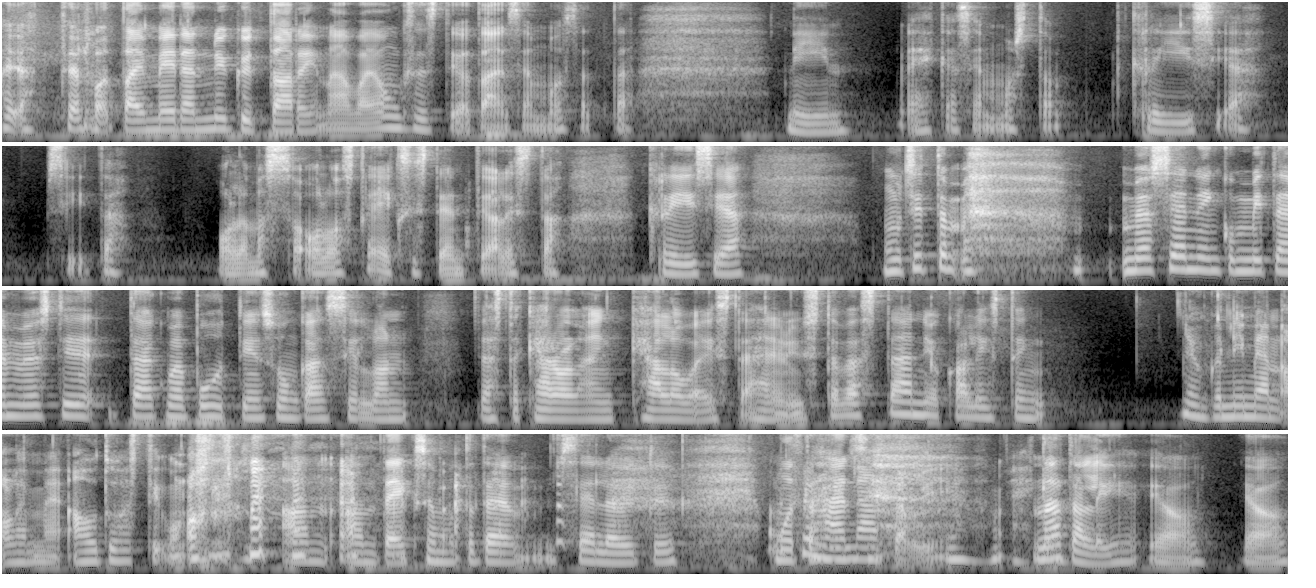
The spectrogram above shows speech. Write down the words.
ajattelua tai meidän nykytarinaa vai onko se sitten jotain semmoista, että niin, ehkä semmoista kriisiä siitä olemassaolosta, eksistentiaalista kriisiä. Mutta sitten myös se, niin kuin miten myös tämä, kun me puhuttiin sun kanssa silloin tästä Caroline Callowaysta ja hänen ystävästään, joka oli sitten Jonka nimen olemme autuasti unohtaneet. An, anteeksi, mutta te, se löytyy. Mutta hän... Natalie. ehkä? Natalie, joo, joo.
